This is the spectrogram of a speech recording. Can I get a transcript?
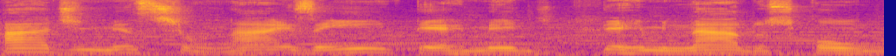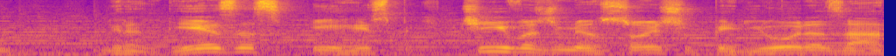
adimensionais e interterminados com grandezas e respectivas dimensões superiores a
